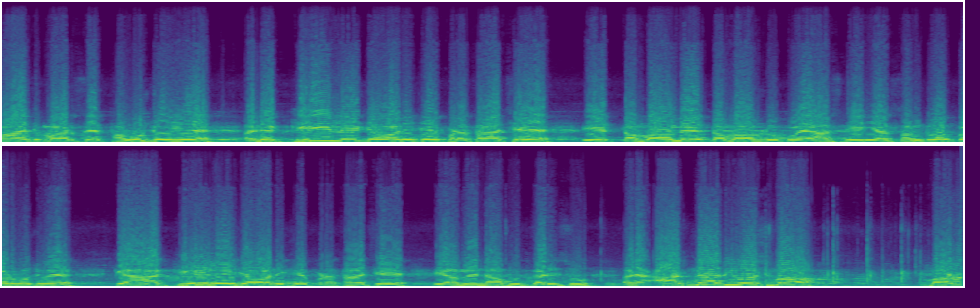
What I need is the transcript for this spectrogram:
પાંચ માણસે થવું જોઈએ અને ઘી લઈ જવાની જે પ્રથા છે એ તમામે તમામ લોકોએ આજથી અહીંયા સંકલ્પ કરવો જોઈએ કે આ ઘી લઈ જવાની જે પ્રથા છે એ અમે નાબૂદ કરીશું. અને આજના દિવસમાં મારો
